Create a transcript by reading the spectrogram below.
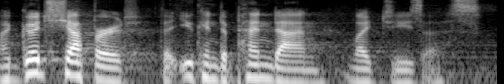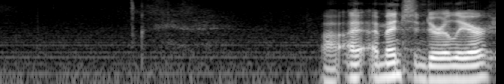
a good shepherd that you can depend on, like Jesus. Uh, I, I, mentioned earlier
